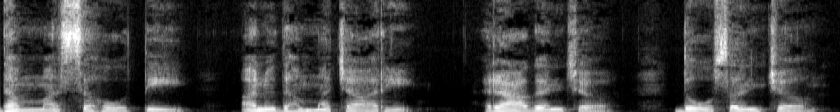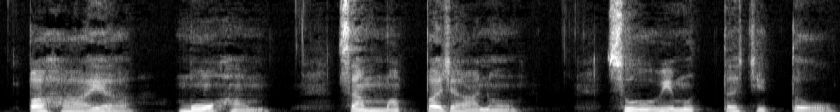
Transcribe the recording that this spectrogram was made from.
ಧಮ್ಮಸ್ಸ ಹೋತಿ ಅನುಧಮ್ಮಚಾರಿ ರಾಗಂಚ ದೋಸಂಚ ಪಹಾಯ ಮೋಹಂ ಸಮ್ಮಪ್ಪಜಾನೋ ಸುವಿಮುತ್ತಚಿತ್ತೋ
